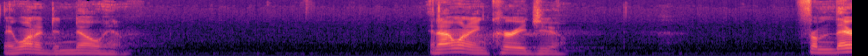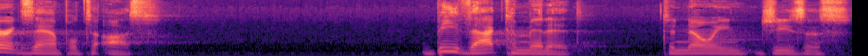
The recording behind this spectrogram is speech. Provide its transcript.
They wanted to know him. And I want to encourage you from their example to us, be that committed to knowing Jesus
